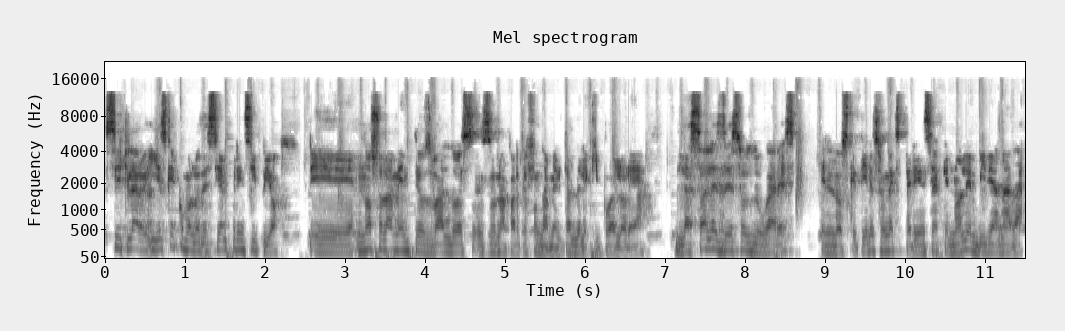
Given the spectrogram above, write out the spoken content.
Sí, claro, y es que como lo decía al principio, eh, no solamente Osvaldo es, una parte fundamental del equipo de Lorea, las sales de esos lugares en los que tienes una experiencia que no le envidia nada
